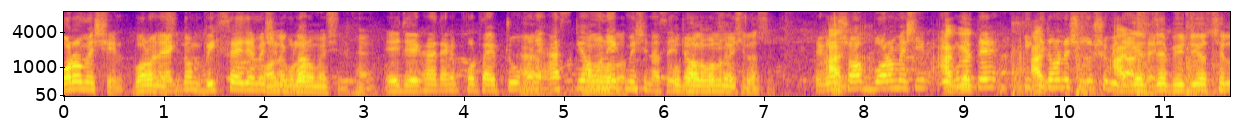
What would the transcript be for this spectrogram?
বড় মেশিন হ্যাঁ। মানে একদম বিগ সাইজের অনেক মেশিনগুলো বড় মেশিন হ্যাঁ। এই যে এখানে দেখেন 452 মানে হ্যাঁ, আজকে অনেক মেশিন আছে এটাও ভালো ভালো মেশিন আছে। এগুলো সব বড় মেশিন এগুলোতে কি কি ধরনের সুযোগ সুবিধা আগের আছে? যে ভিডিও ছিল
